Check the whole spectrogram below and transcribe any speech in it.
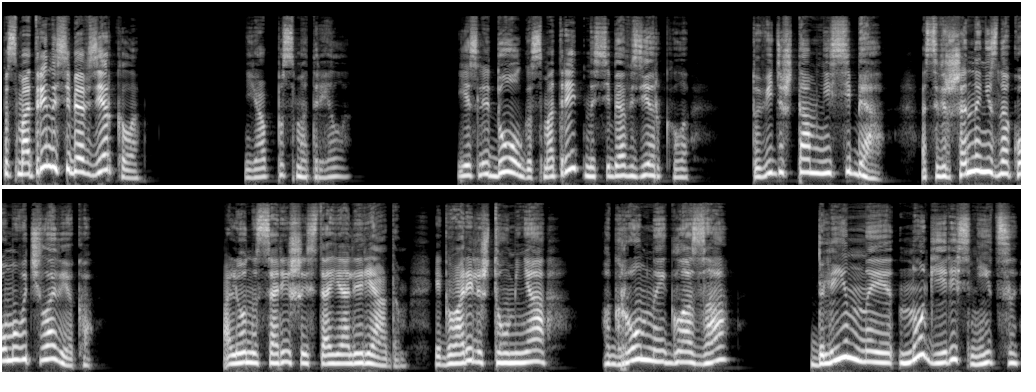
посмотри на себя в зеркало. Я посмотрела. Если долго смотреть на себя в зеркало, то видишь там не себя, а совершенно незнакомого человека. Алена с Аришей стояли рядом и говорили, что у меня огромные глаза, длинные ноги и ресницы,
